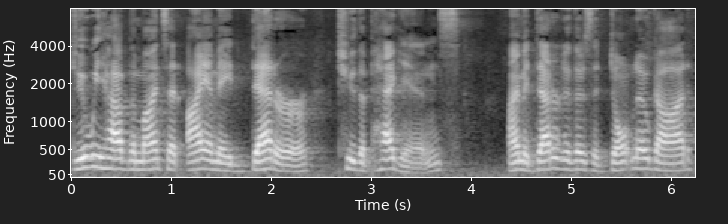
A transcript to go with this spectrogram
do we have the mindset, I am a debtor to the pagans? I'm a debtor to those that don't know God.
